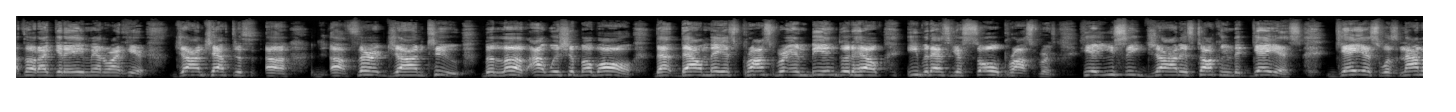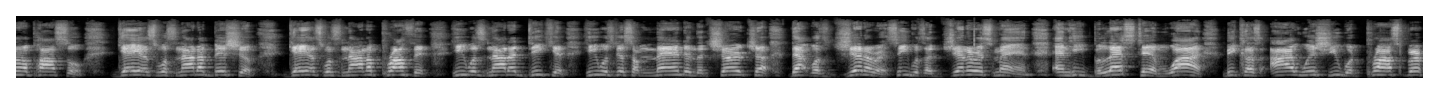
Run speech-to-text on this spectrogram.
I thought I'd get an amen right here. John chapter uh, uh, 3rd, John 2. Beloved, I wish above all that thou mayest prosper and be in good health, even as your soul prospers. Here you see John is talking to Gaius. Gaius was not an apostle. Gaius was not a bishop. Gaius was not a prophet. He was not a deacon. He was just a man in the church uh, that was generous. He was a generous man and he blessed him. Why? Because I wish you would prosper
